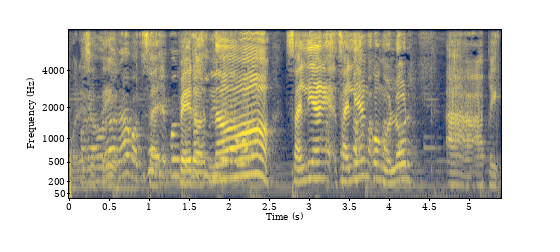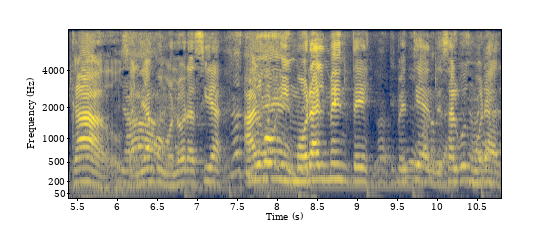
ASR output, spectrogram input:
Por eso te ahorrar digo. agua. ¿Tú sabes Sa- que cuando pero no, salían, salían con olor a, a pecado, Ya, salían con ya. olor Ya tu algo mente. inmoralmente, Iván, ¿qué ¿me entiendes? Que Algo inmoral.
